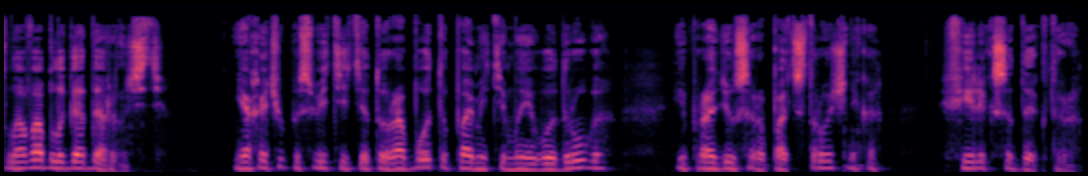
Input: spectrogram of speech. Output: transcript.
Слова благодарности. Я хочу посвятить эту работу памяти моего друга и продюсера-подстрочника Феликса Дектора.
